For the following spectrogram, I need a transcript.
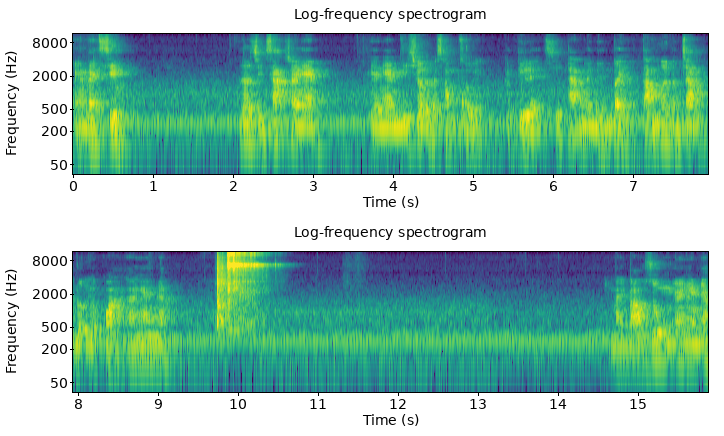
anh em đánh xỉu rất là chính xác cho anh em. Khi anh em đi chơi ở sòng sới cái tỷ lệ chiến thắng lên đến 7 80 phần trăm độ hiệu quả cho anh em nhé. Máy báo rung nha anh em nhé.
